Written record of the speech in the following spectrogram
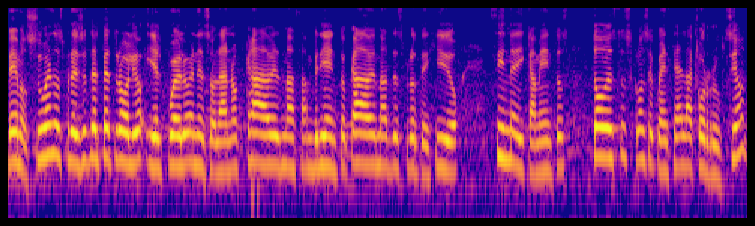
vemos, suben los precios del petróleo y el pueblo venezolano cada vez más hambriento, cada vez más desprotegido, sin medicamentos. Todo esto es consecuencia de la corrupción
